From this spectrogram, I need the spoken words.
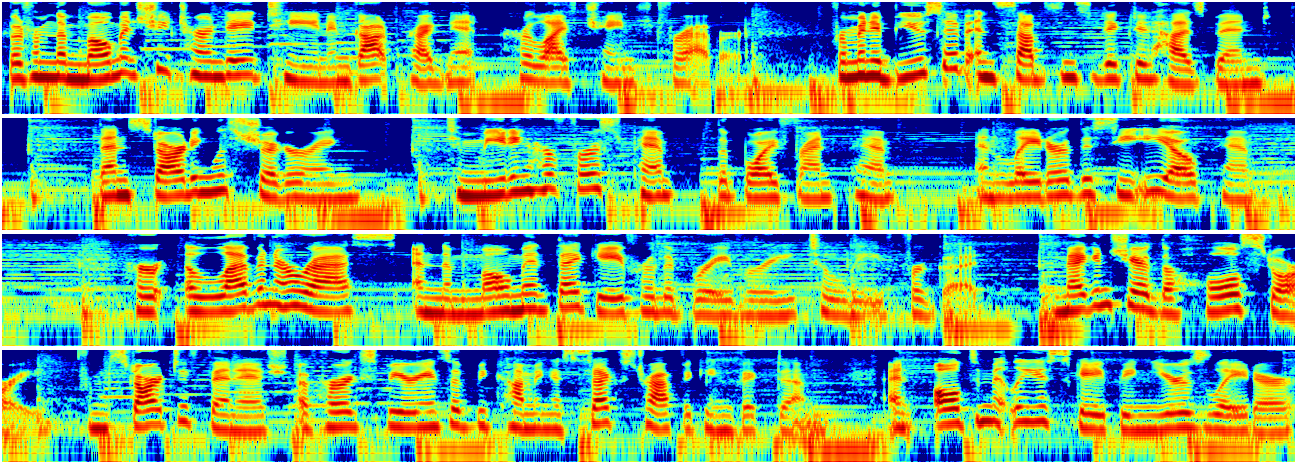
But from the moment she turned 18 and got pregnant, her life changed forever. From an abusive and substance addicted husband, then starting with sugaring, to meeting her first pimp, the boyfriend pimp, and later the CEO pimp, her 11 arrests, and the moment that gave her the bravery to leave for good. Megan shared the whole story, from start to finish, of her experience of becoming a sex trafficking victim and ultimately escaping years later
